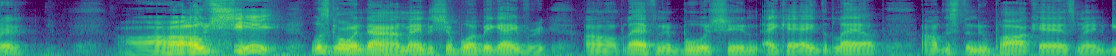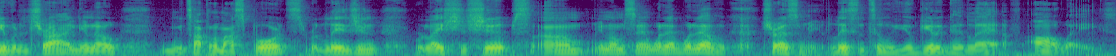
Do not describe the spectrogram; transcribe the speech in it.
Ready? Oh shit! What's going down, man? This your boy Big Avery, um, laughing and bullshitting, aka the Lab. Um, this is the new podcast, man. Give it a try. You know, we're talking about sports, religion, relationships. Um, you know what I'm saying? Whatever, whatever. Trust me, listen to it. You'll get a good laugh always.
